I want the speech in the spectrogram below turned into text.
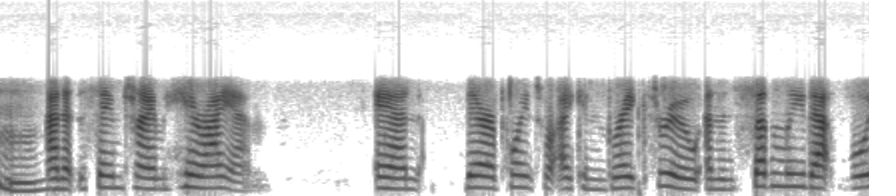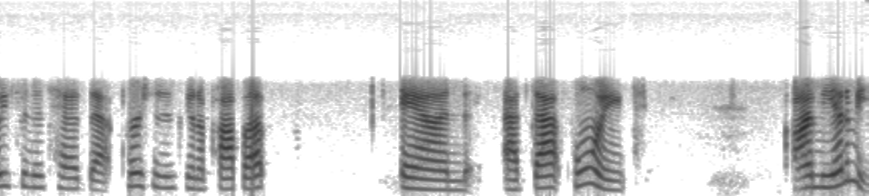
Mhm. and at the same time, here I am, and there are points where I can break through, and then suddenly that voice in his head, that person is going to pop up, and at that point, I'm the enemy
